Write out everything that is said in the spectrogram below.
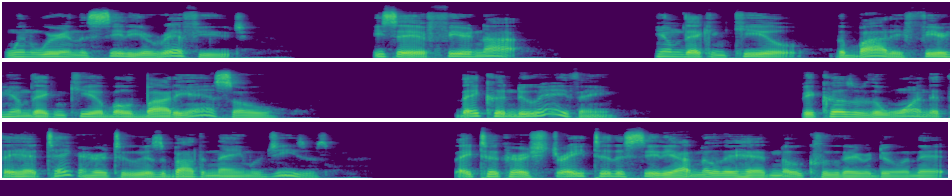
when we're in the city of refuge. He said, Fear not him that can kill the body, fear him that can kill both body and soul. They couldn't do anything because of the one that they had taken her to. Was about the name of Jesus. They took her straight to the city. I know they had no clue they were doing that.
